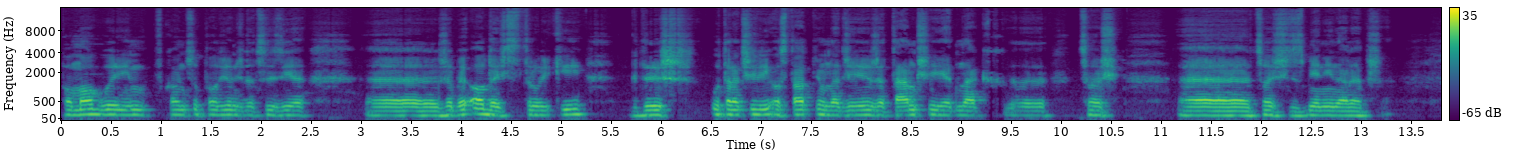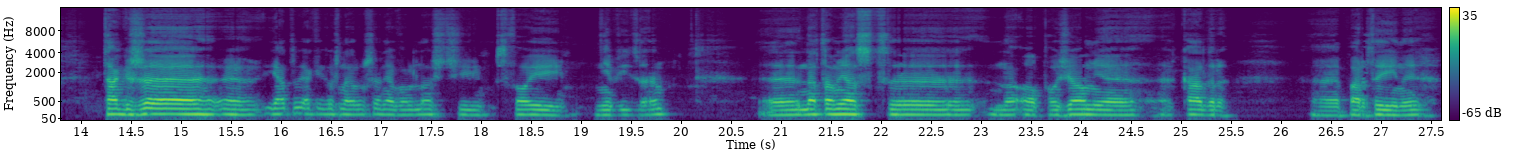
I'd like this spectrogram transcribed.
pomogły im w końcu podjąć decyzję, żeby odejść z trójki, gdyż utracili ostatnią nadzieję, że tam się jednak e, coś, e, coś zmieni na lepsze. Także e, ja tu jakiegoś naruszenia wolności swojej nie widzę. Natomiast no, o poziomie kadr partyjnych,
